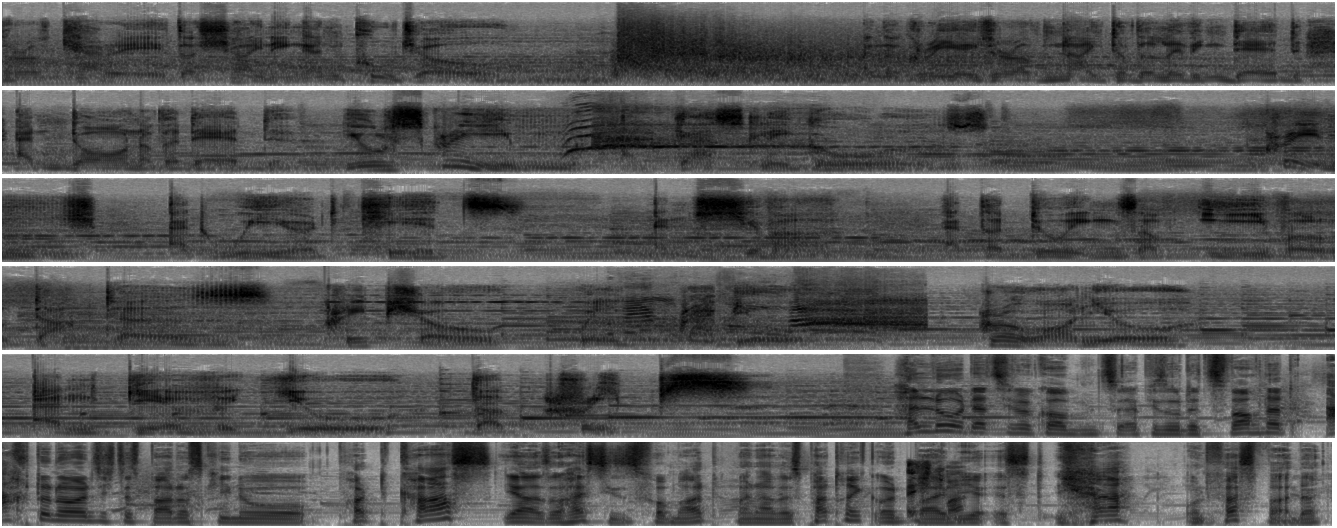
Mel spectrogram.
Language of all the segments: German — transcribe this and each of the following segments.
author of Carrie, The Shining, and Cujo. And the creator of Night of the Living Dead and Dawn of the Dead. You'll scream at ghastly ghouls. Cringe at weird kids. And shiver at the doings of evil doctors. Creep Show will grab you, grow on you, and give you the creeps. Hallo und herzlich willkommen zu Episode 298 des Bahnhofskino Podcasts. Ja, so heißt dieses Format. Mein Name ist Patrick und Echt, bei wahr? mir ist, ja, unfassbar, ne?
